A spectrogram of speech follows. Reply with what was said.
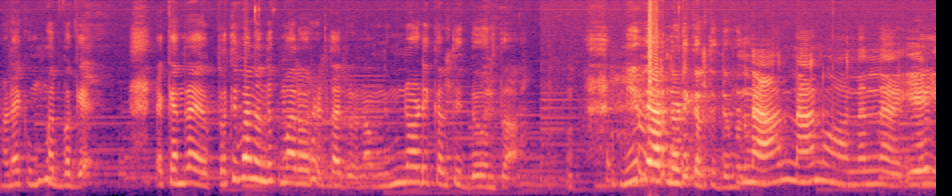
ಹಣೆ ಕುಂಕುಮದ ಬಗ್ಗೆ. ಯಾಕೆಂದರೆ ಪ್ರತಿಭಾ ನಂದಕುಮಾರ್ ಅವ್ರು ಹೇಳ್ತಾ ಇದ್ರು ನಾವು ನಿಮ್ಮ ನೋಡಿ ಕಲ್ತಿದ್ದು ಅಂತ. ನೀವು ಯಾರು ನೋಡಿ ಕಲ್ತಿದ್ದು ನಾನು ನಾನು ನನ್ನ ಏಳು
